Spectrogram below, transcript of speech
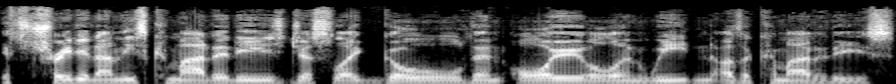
It's traded on these commodities just like gold and oil and wheat and other commodities.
